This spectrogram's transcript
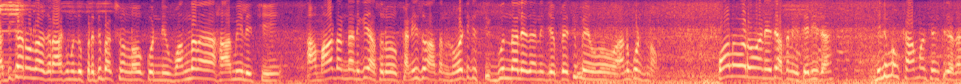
అధికారంలోకి రాకముందు ప్రతిపక్షంలో కొన్ని వందల హామీలు ఇచ్చి ఆ మాట అనడానికి అసలు కనీసం అతని నోటికి సిగ్గుందా లేదని చెప్పేసి మేము అనుకుంటున్నాం. పోలవరం అనేది అతనికి తెలియదా మినిమం కామన్ సెన్స్ కదా.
